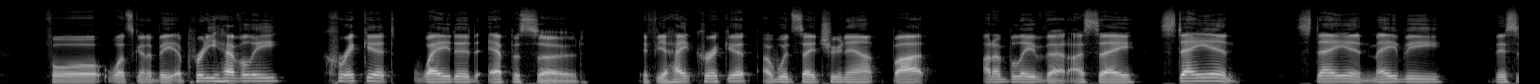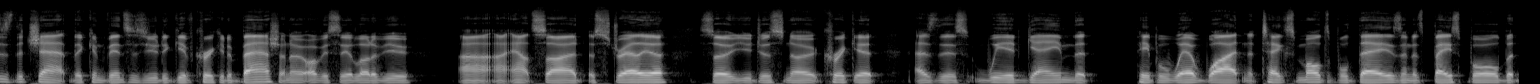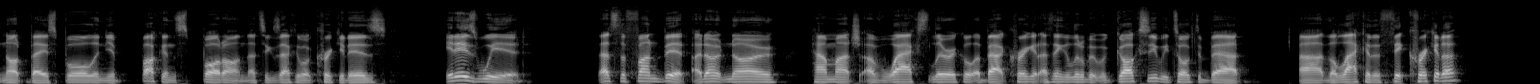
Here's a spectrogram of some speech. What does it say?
for what's going to be a pretty heavily cricket weighted episode. If you hate cricket, I would say tune out, but I don't believe that. I say stay in. Stay in. Maybe this is the chat that convinces you to give cricket a bash. I know obviously a lot of you uh, are outside Australia. So you just know cricket as this weird game that people wear white and it takes multiple days and it's baseball but not baseball and you're fucking spot on. That's exactly what cricket is. It is weird. That's the fun bit. I don't know how much I've waxed lyrical about cricket. I think a little bit with Goxie. We talked about uh, the lack of the thick cricketer,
